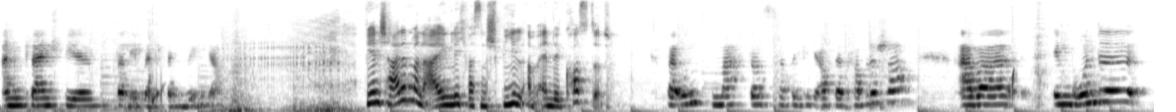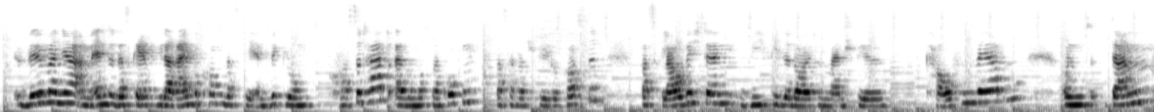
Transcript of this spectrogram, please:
An einem kleinen Spiel dann eben entsprechend weniger. Wie entscheidet man eigentlich, was ein Spiel am Ende kostet? Bei uns macht das tatsächlich auch der Publisher. Aber im Grunde will man ja am Ende das Geld wieder reinbekommen, das die Entwicklung gekostet hat. Also muss man gucken, was hat das Spiel gekostet, was glaube ich denn, wie viele Leute mein Spiel kaufen werden. Und dann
